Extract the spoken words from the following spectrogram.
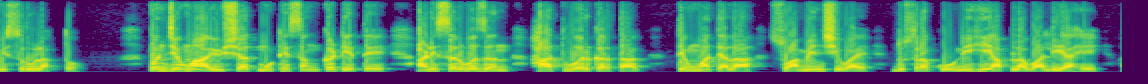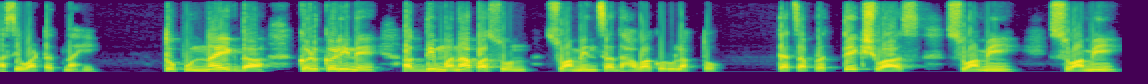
विसरू लागतो. पण जेव्हा आयुष्यात मोठे संकट येते आणि सर्वजण हात वर करतात तेव्हा त्याला स्वामींशिवाय दुसरा कोणीही आपला वाली आहे असे वाटत नाही. तो पुन्हा एकदा कळकळीने अगदी मनापासून स्वामींचा धावा करू लागतो. त्याचा प्रत्येक श्वास स्वामी स्वामी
